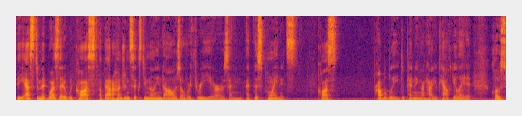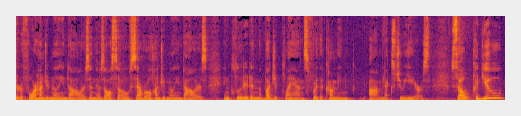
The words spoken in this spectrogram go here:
the estimate was that it would cost about $160 million over three years, and at this point, it's cost probably, depending on how you calculate it, closer to $400 million. And there's also several hundred million dollars included in the budget plans for the coming um, next two years. So, could you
